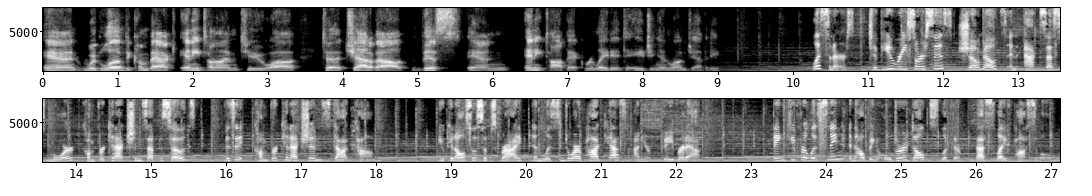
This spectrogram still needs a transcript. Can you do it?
and would love to come back anytime to uh, to chat about this and any topic related to aging and longevity. Listeners, to view resources, show notes, and access more Comfort Connections episodes, visit comfortconnections.com. You can also subscribe and listen to our podcast on your favorite app. Thank you for listening and helping older adults live their best life possible.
